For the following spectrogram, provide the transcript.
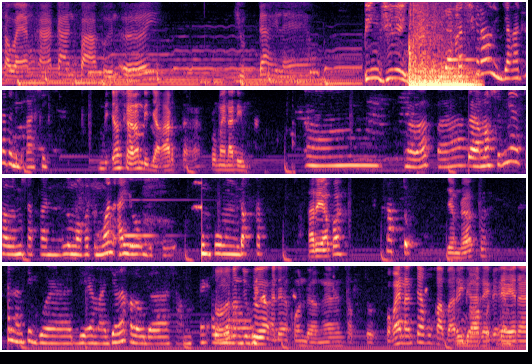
แสวงหาการฝ่าฝืนเอ๋ยหยุดได้แล้ว Gak tapi sekarang lu di Jakarta atau di Bekasi? Yang sekarang di Jakarta, rumah Nadim. Hmm, nggak apa-apa. Gak, maksudnya kalau misalkan lu mau ketemuan, ayo gitu. Mumpung deket Hari apa? Sabtu. Jam berapa? Nanti gue DM aja lah kalau udah sampai. Soalnya kan mau- juga ada kondangan Sabtu Pokoknya nanti aku di kabarin kalau daerah, daerah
